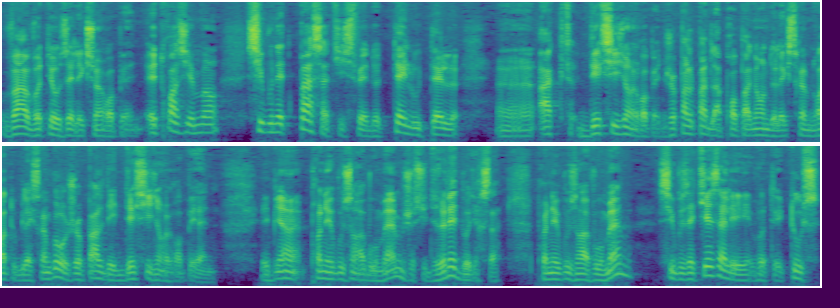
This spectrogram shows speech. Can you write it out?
va voter aux élections européennes. Et troisièmement, si vous n'êtes pas satisfait de tel ou tel euh, acte, décision européenne, je ne parle pas de la propagande de l'extrême droite ou de l'extrême gauche, je parle des décisions européennes, eh bien, prenez-vous-en à vous-même, je suis désolé de vous dire ça, prenez-vous-en à vous-même, si vous étiez allés voter tous,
